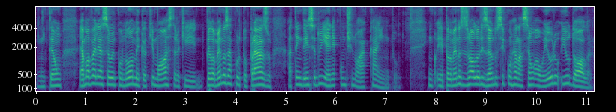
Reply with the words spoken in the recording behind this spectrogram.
Então, é uma avaliação econômica que mostra que, pelo menos a curto prazo, a tendência do iene é continuar caindo pelo menos desvalorizando-se com relação ao euro e o dólar.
